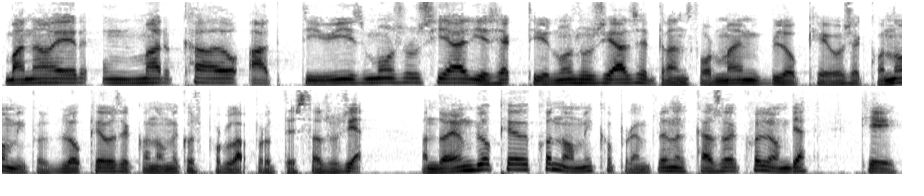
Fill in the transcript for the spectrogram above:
van a haber un marcado activismo social y ese activismo social se transforma en bloqueos económicos, bloqueos económicos por la protesta social. Cuando hay un bloqueo económico, por ejemplo en el caso de Colombia, que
